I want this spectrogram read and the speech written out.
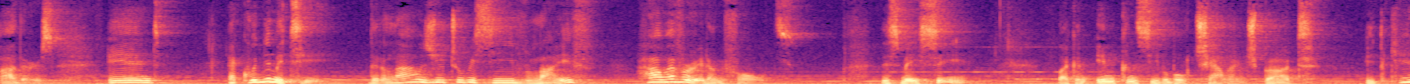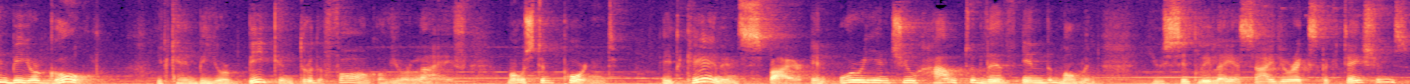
others, and equanimity that allows you to receive life however it unfolds. This may seem like an inconceivable challenge, but it can be your goal. It can be your beacon through the fog of your life. Most important, it can inspire and orient you how to live in the moment. You simply lay aside your expectations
